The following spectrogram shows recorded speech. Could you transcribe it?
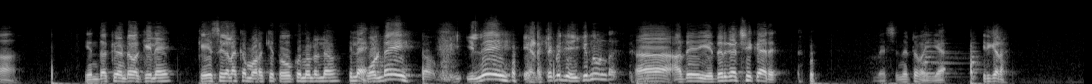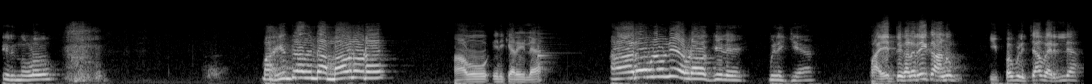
ആ എന്തൊക്കെയുണ്ട് വക്കീലെ? കേസുകളൊക്കെ മുറക്കി തോക്കുന്നുണ്ടല്ലോ ഇല്ലേ? ഉണ്ടേ ഇല്ലേ ഇടയ്ക്കൊക്കെ ജയിക്കുന്നുണ്ട്. ആ അത് എതിർകക്ഷിക്കാര്. വിശന്നിട്ട് വയ്യ. ഇരിക്കടാ. ഇരുന്നോളൂ. മഹീന്ദ്ര നിന്റെ അമ്മാവനോടെ? ആവോ എനിക്കറിയില്ല. ആരോപണി എവിടെ വക്കീലെ വിളിക്കുക? പയറ്റ് കളറി കാണും. ഇപ്പൊ വിളിച്ചാ വരില്ല.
